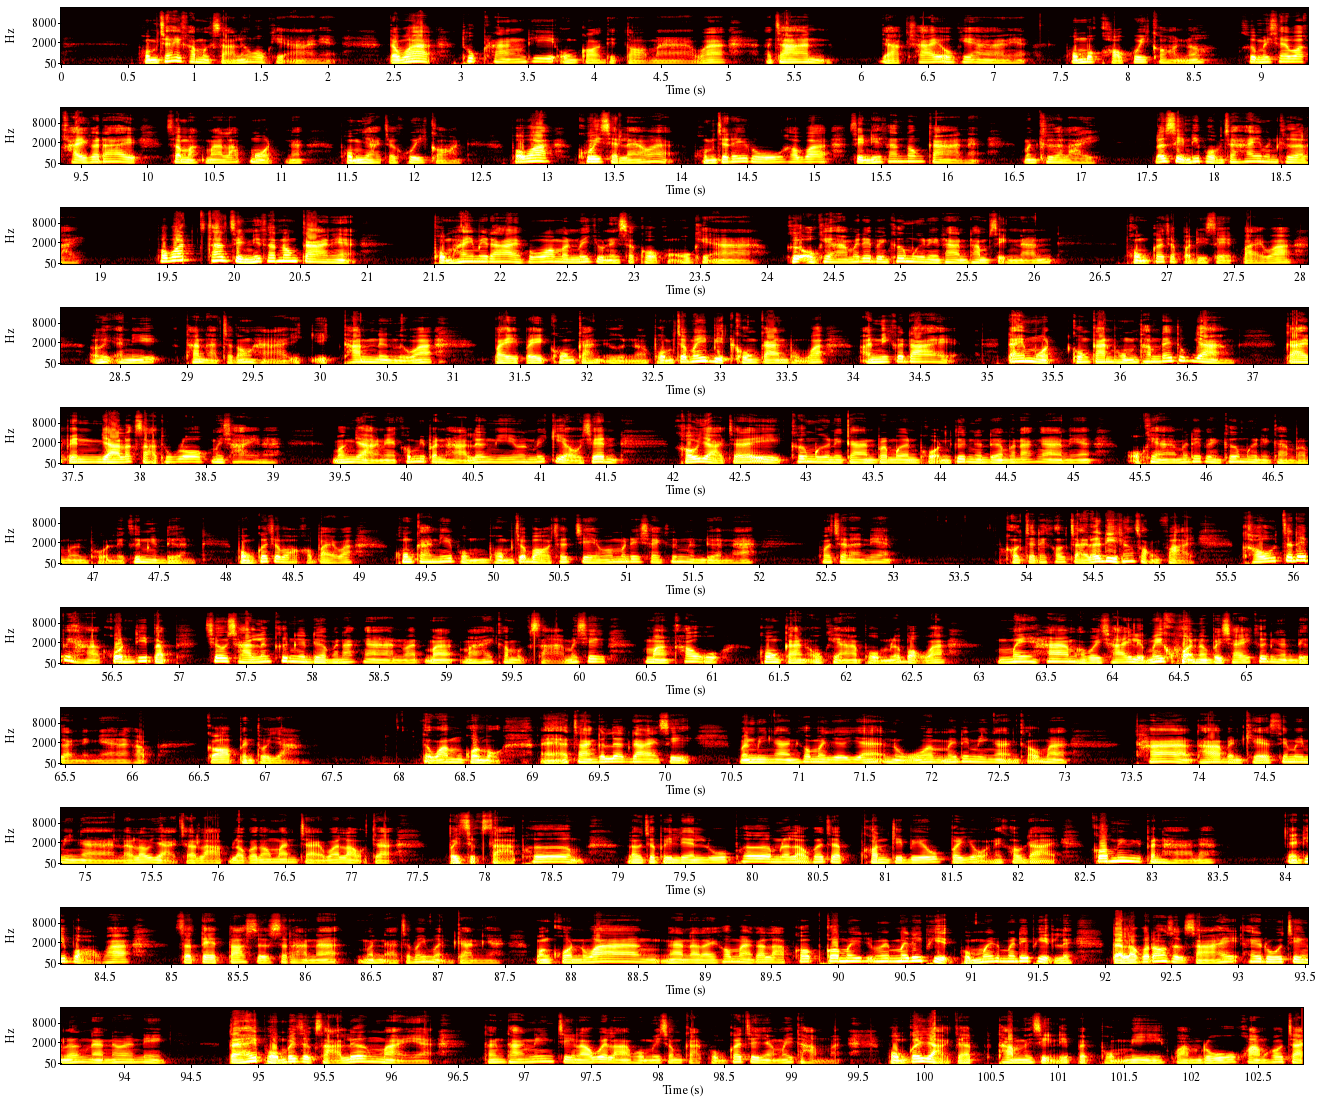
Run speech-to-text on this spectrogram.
ผมจะให้คำปรึกษาเรื่อง OKR เนี่ย แต่ว่าทุกครั้งที่องค์กรติดต่อมาว่าอาจารย์อยากใช้ OKR เนี่ย ผมบอกขอคุยก่อนเนาะคือไม่ใช่ว่าใครก็ได้สมัครมารับหมดนะ ผมอยากจะคุยก่อน เพราะว่าคุยเสร็จแล้วอะผมจะได้รู้ครับว่าสิ่งที่ท่านต้องการน่ะมันคืออะไร แล้วสิ่งที่ผมจะให้มันคืออะไร เพราะว่าถ้าสิ่งที่ท่านต้องการเนี่ยผมให้ไม่ได้ เพราะว่ามันไม่อยู่ในสโคปของ OKR คือ OKR ไม่ได้เป็นเครื่องมือในการทำสิ่งนั้น ผมก็จะปฏิเสธไปว่า เอ้ย อันนี้ท่านอาจจะต้องหาอีกอีกท่านหนึ่งหรือว่าไปไปโครงการอื่นเนาะผมจะไม่บิดโครงการผมว่าอันนี้ก็ได้ได้หมดโครงการผมทำได้ทุกอย่าง กลายเป็นยารักษาทุกโรคไม่ใช่นะบางอย่างเนี่ยเขามีปัญหาเรื่องนี้มันไม่เกี่ยวเช่นเขาอยากจะได้เครื่องมือในการประเมินผลขึ้นเงินเดือนพนักงานเนี้ยโอเคไม่ได้เป็นเครื่องมือในการประเมินผลหรือขึ้นเงินเดือน ผมก็จะบอกเขาไปว่า โครงการนี้ผมผมจะบอกชัดเจนว่าไม่ได้ใช้ขึ้นเงินเดือนนะ เพราะฉะนั้นเนี่ย เขาจะได้เข้าใจและดีทั้งสองฝ่าย เขาจะได้ไปหาคนที่แบบเชี่ยวชาญเรื่องขึ้นเงินเดือนพนักงานมามามาให้คำปรึกษาไม่ใช่มาเข้าโครงการ OKR ผม แล้วบอกว่าไม่ห้ามเอาไปใช้หรือไม่ควรเอาไปใช้ขึ้นเงินเดือนอย่างเงี้ยนะครับ ก็เป็นตัวอย่าง แต่ว่าบางคนบอกแหมอาจารย์ก็เลือกได้สิ มันมีงานเข้ามาเยอะแยะหนูไม่ได้มีงานเข้ามา ถ้าถ้าเป็นเคสที่ไม่มีงาน แล้วเราอยากจะรับ เราก็ต้องมั่นใจว่าเราจะไปศึกษาเพิ่ม เราจะไปเรียนรู้เพิ่มแล้วเราก็จะ contribute ประโยชน์ให้เขาได้ ก็ไม่มีปัญหานะ อย่างที่บอกว่า status หรือสถานะมันอาจจะไม่เหมือนกันไง บางคนว่างงานอะไรเข้ามาก็รับก็ก็ไม่ไม่ไม่ได้ผิด ผมไม่ไม่ได้ผิดเลย แต่เราก็ต้องศึกษาให้ให้รู้จริงเรื่องนั้นเท่านั้นเอง แต่ให้ผมไปศึกษาเรื่องใหม่อะทั้งๆนี่จริงๆแล้วเวลาผมมีจำกัด ผมก็จะยังไม่ทำอะผมก็อยากจะทำในสิ่งที่ผมมีความรู้ความเข้าใจ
